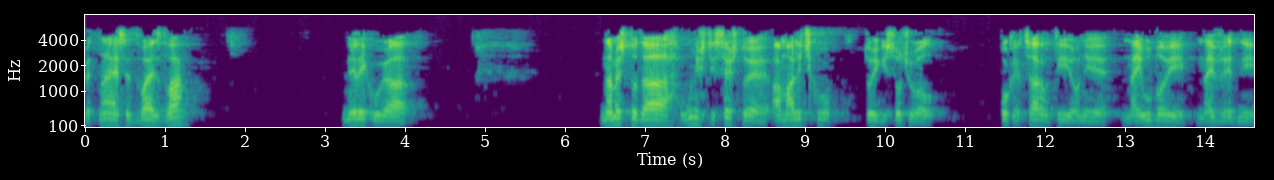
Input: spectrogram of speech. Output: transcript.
15.22. Нели кога наместо да уништи се што е амаличко, тој ги сочувал покре царот и оние најубави, највредни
